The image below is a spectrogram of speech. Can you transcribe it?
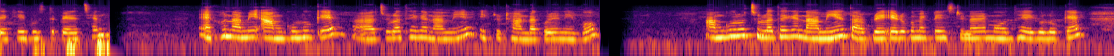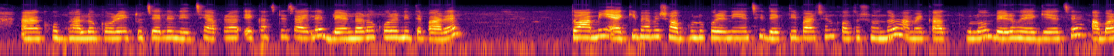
দেখেই বুঝতে পেরেছেন। এখন আমি আমগুলোকে চুলা থেকে নামিয়ে একটু ঠান্ডা করে নিব। আমগুলো চুলা থেকে নামিয়ে তারপরে এরকম একটা স্টেনারের মধ্যে এগুলোকে খুব ভালো করে একটু চেলে নিচ্ছে। আপনারা এই কাজটি চাইলে ব্লেন্ডারও করে নিতে পারেন। তো আমি একইভাবে সবগুলো করে নিয়েছি। দেখতেই পাচ্ছেন কত সুন্দর আমের কাঠগুলো বের হয়ে গিয়েছে। আবার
